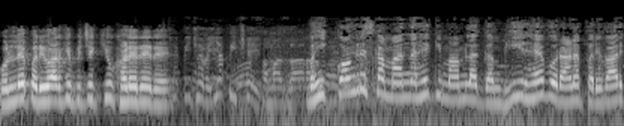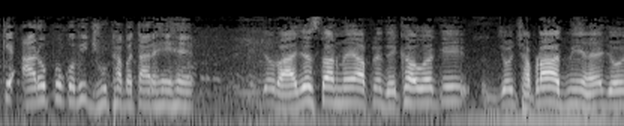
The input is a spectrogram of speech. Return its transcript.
कोल्ले परिवार के पीछे क्यों खड़े नहीं रहे? वहीं कांग्रेस का मानना है कि मामला गंभीर है वो राणा परिवार के आरोपों को भी झूठा बता रहे हैं। जो राजस्थान में आपने देखा होगा कि जो छपड़ा आदमी है जो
